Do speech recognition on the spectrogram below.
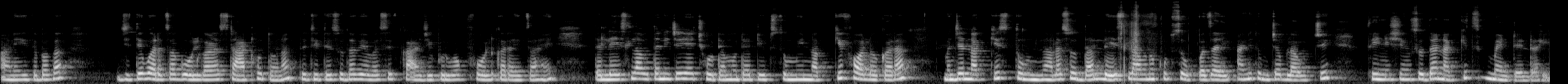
आणि इथे बघा जिथे वरचा गोलगाळा स्टार्ट होतो ना तर तिथेसुद्धा व्यवस्थित काळजीपूर्वक फोल्ड करायचा आहे. तर लेस लावतानाच्या या छोट्या मोठ्या टिप्स तुम्ही नक्की फॉलो करा. म्हणजे नक्कीच तुम्हालासुद्धा लेस लावणं खूप सोपं जाईल आणि तुमच्या ब्लाऊजची फिनिशिंगसुद्धा नक्कीच मेंटेन राहील.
